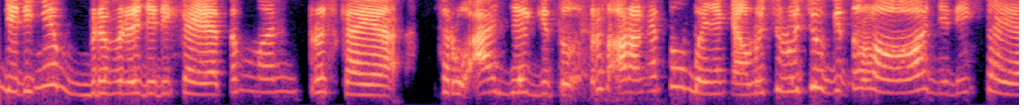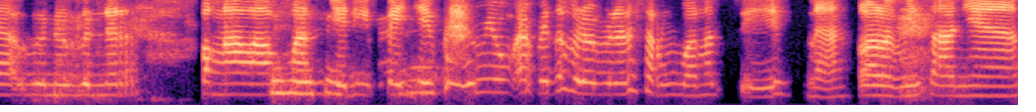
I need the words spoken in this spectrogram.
jadinya bener-bener jadi kayak teman terus kayak seru aja gitu. Terus orangnya tuh banyak yang lucu-lucu gitu loh. Jadi kayak bener-bener pengalaman jadi PJ Premium app itu benar-benar seru banget sih. Nah, kalau misalnya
